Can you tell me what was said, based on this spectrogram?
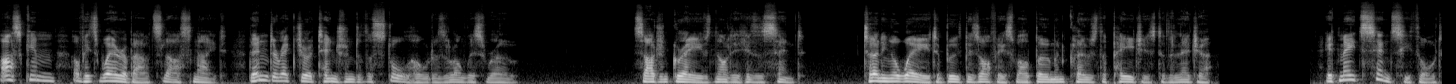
Ask him of his whereabouts last night. Then direct your attention to the stall holders along this row. Sergeant Graves nodded his assent, turning away to Boothby's office while Bowman closed the pages to the ledger. It made sense, he thought,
